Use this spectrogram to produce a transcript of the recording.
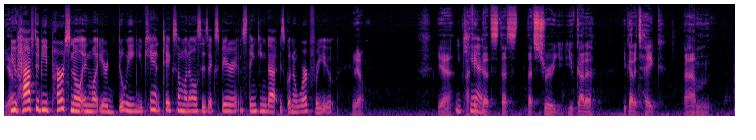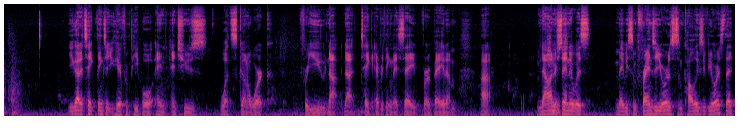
You have to be personal in what you're doing. You can't take someone else's experience thinking that it's going to work for you. Yeah. Yeah. You I think that's that's that's true. You, you've got to you got to take um, you got to take things that you hear from people and and choose what's going to work for you, not not take everything they say verbatim. Uh, now I understand it was maybe some friends of yours, some colleagues of yours that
